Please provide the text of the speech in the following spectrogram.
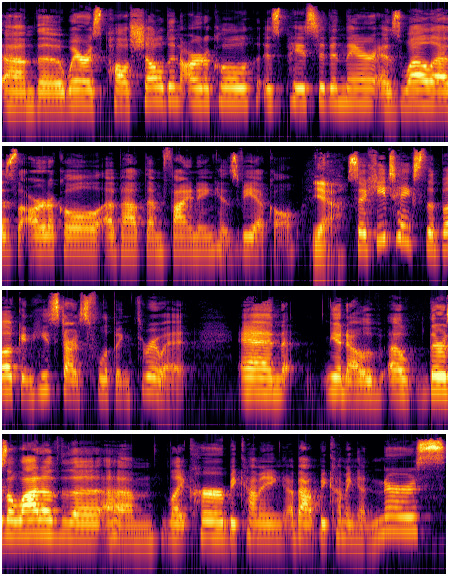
um, the where is paul sheldon article is pasted in there as well as the article about them finding his vehicle Yeah. so he takes the book and he starts flipping through it and you know uh, there's a lot of the um, like her becoming about becoming a nurse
